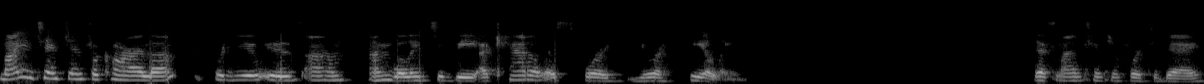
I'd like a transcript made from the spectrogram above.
My intention for Carla, for you, is um, I'm willing to be a catalyst for your healing. That's my intention for today,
